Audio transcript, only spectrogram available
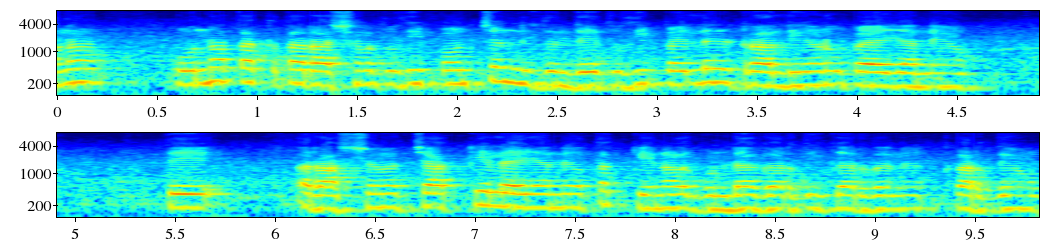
ਹਨਾ? ਉਹਨਾਂ ਤੱਕ ਤਾਂ ਰਾਸ਼ਨ ਤੁਸੀਂ ਪਹੁੰਚਣ ਨਹੀਂ ਦਿੰਦੇ, ਤੁਸੀਂ ਪਹਿਲੇ ਟਰਾਲੀਆਂ ਨੂੰ ਪੈ ਜਾਂਦੇ ਹੋ। ਤੇ ਰਾਸ਼ਨ ਚੱਕ ਕੇ ਲੈ ਜਾਂਦੇ ਹੋ, ਧੱਕੇ ਨਾਲ ਗੁੰਡਾਗਰਦੀ ਕਰਦੇ ਨੇ ਕਰਦੇ ਹੋ।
